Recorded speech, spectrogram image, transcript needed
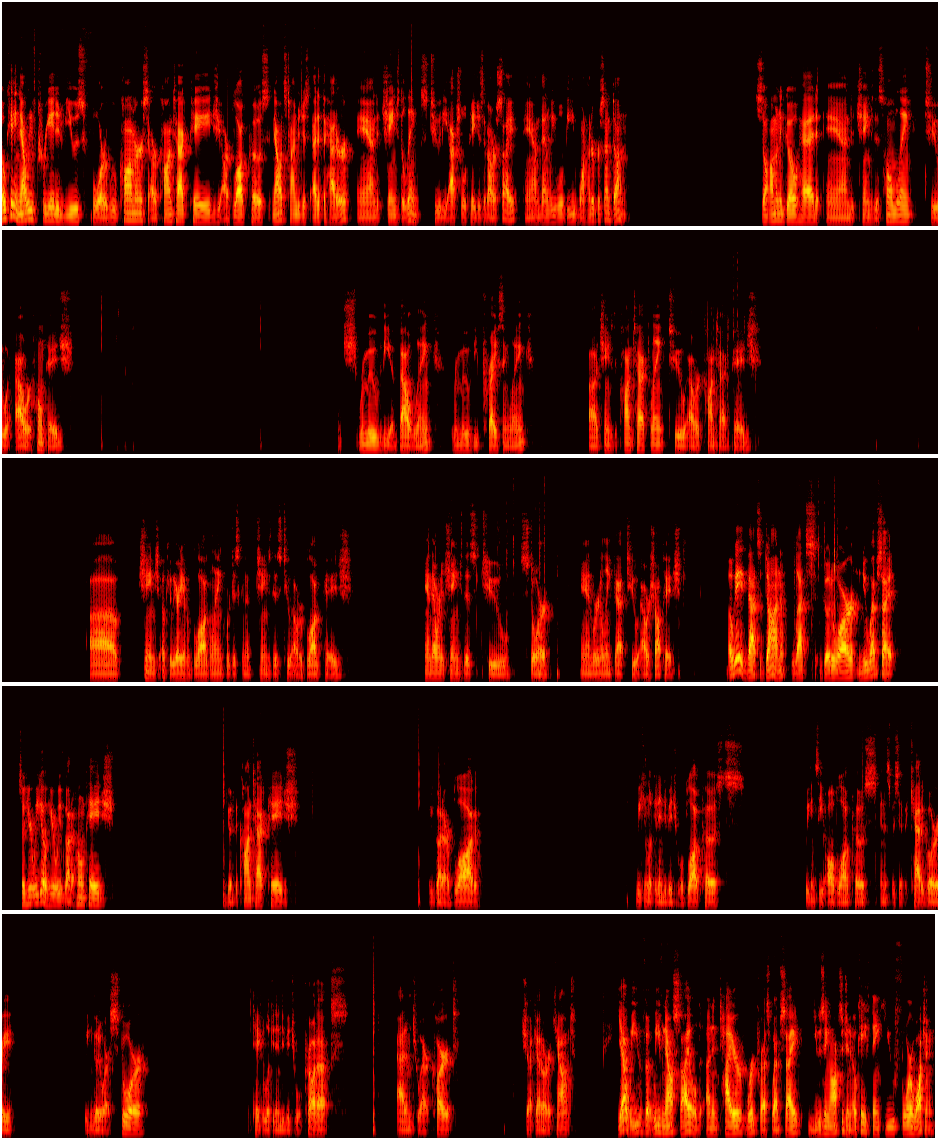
Okay, now we've created views for WooCommerce, our contact page, our blog posts. Now it's time to just edit the header and change the links to the actual pages of our site, and then we will be 100% done. So I'm going to go ahead and change this home link to our homepage. Let's remove the about link, remove the pricing link uh, change the contact link to our contact page. Uh, change, okay, we already have a blog link. We're just going to change this to our blog page. And then we're going to change this to store. And we're going to link that to our shop page. Okay, that's done. Let's go to our new website. So here we go. Here we've got a home page go to the contact page. We've got our blog. We can look at individual blog posts. We can see all blog posts in a specific category. We can go to our store, take a look at individual products, add them to our cart, check out our account yeah, we've uh, we've now styled an entire WordPress website using Oxygen. Okay, thank you for watching.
